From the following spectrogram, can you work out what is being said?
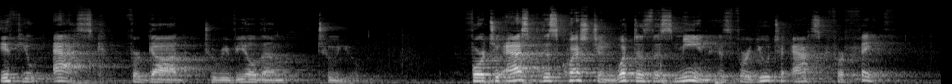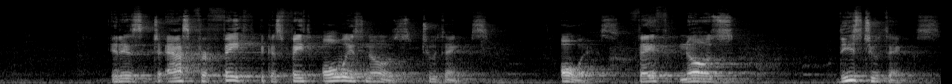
if you ask for God to reveal them to you. For to ask this question, what does this mean, is for you to ask for faith. It is to ask for faith because faith always knows two things. Always. Faith knows these two things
